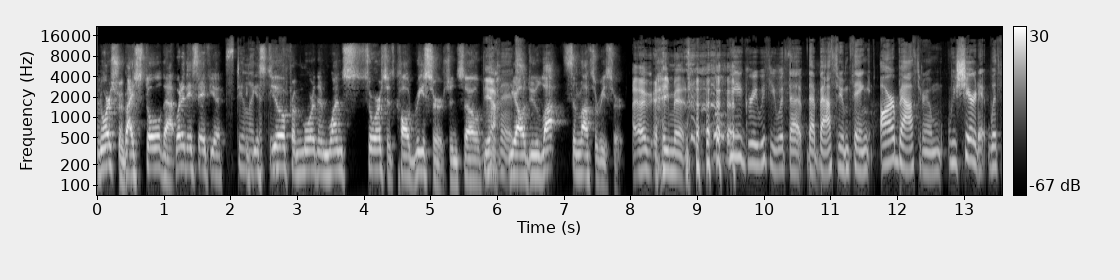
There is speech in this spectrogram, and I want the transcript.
Nordstrom. I stole that. What do they say? If you steal, if like you steal from more than one source, it's called research. And so yeah. we all do lots and lots of research. Uh, amen. well, we agree with you with that that bathroom thing. Our bathroom, we shared it with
